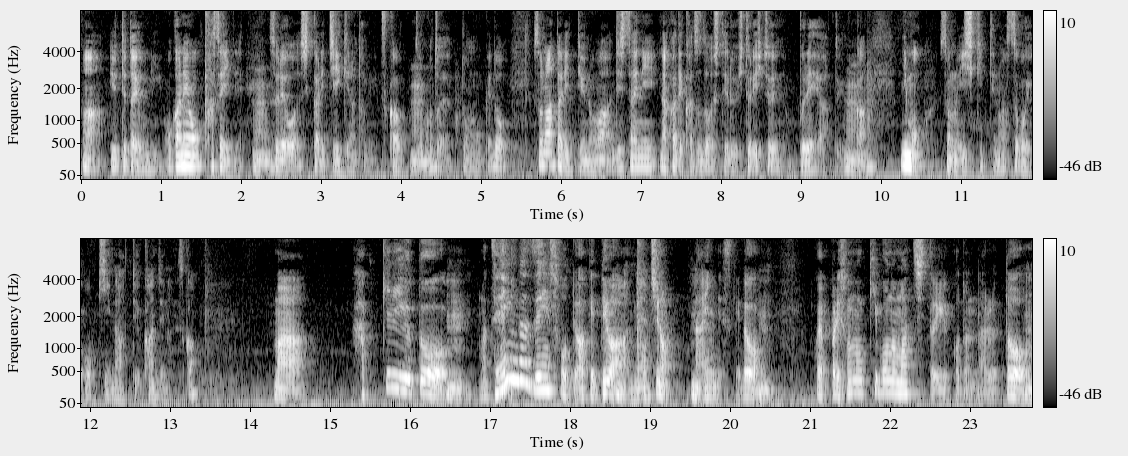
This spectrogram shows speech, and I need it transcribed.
まあ言ってたようにお金を稼いでうん。それをしっかり地域のために使うっていうことだと思うけど、そのあたりっていうのは実際に中で活動してる一人一人のプレイヤーというか、うん。にもその意識っていうのはすごい大きいなっていう感じなんですか、まあはっきり言うと、うん。まあ、全員が全員そうってわけではまあね。もちろんないんですけど、うん。これやっぱりその規模の町ということになると、うん。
